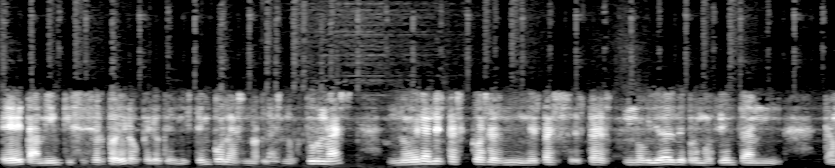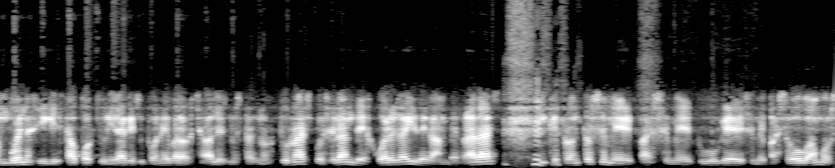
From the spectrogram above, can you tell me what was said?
eh, también quise ser torero, pero que en mis tiempos las, las nocturnas no eran estas cosas, estas, estas novedades de promoción tan tan buenas y esta oportunidad que supone para los chavales. Nuestras nocturnas pues eran de juerga y de gamberradas y que pronto se me, se me tuvo que, se me pasó, vamos,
